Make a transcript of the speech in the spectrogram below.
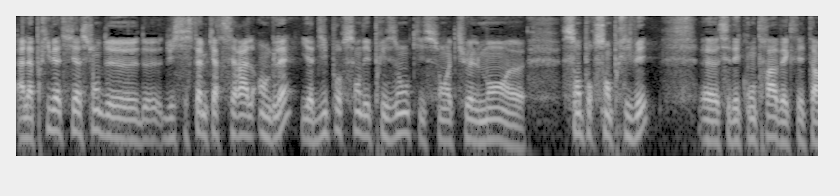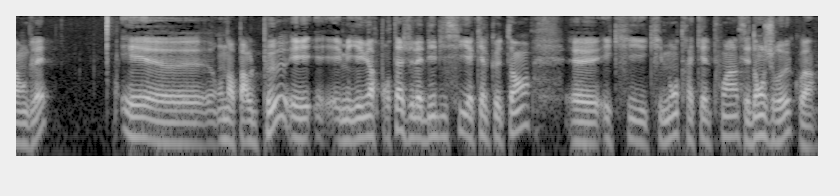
à la privatisation de, de, du système carcéral anglais. Il y a 10% des prisons qui sont actuellement 100% euh, privées. Euh, c'est des contrats avec l'État anglais. Et euh, on en parle peu, et, et, mais il y a eu un reportage de la BBC il y a quelque temps euh, et qui, qui, montre à quel point c'est dangereux, quoi.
